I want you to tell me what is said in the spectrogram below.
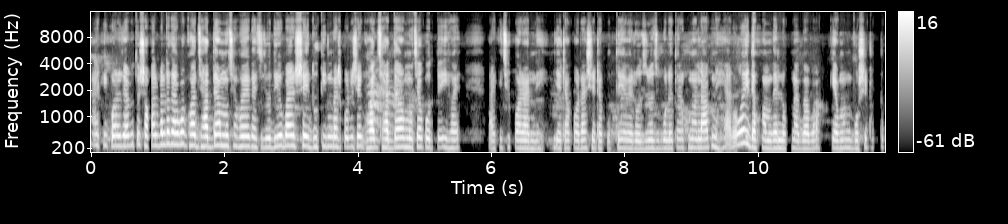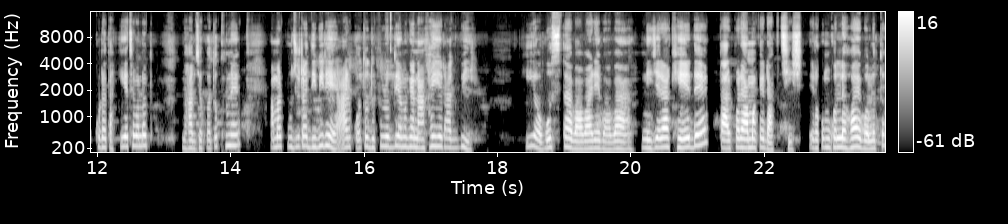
আর কি করা যাবে? তো সকালবেলা তো একবার ঘর ঝাড় দেওয়া মোছা হয়ে গেছে। যদিও বা সেই দু তিনবার করে সে ঘর ঝাড় দেওয়া মোছা করতেই হয়। আর কিছু করার নেই। যেটা করার সেটা করতেই হবে। রোজ রোজ বলে তো আর কোনো লাভ নেই। আর ওই দেখো আমাদের লোকনাথ বাবা কেমন বসে টুকটুক করে তাকিয়েছে বলো তো? ভাবছে কতক্ষণে আমার পুজোটা দিবি রে? আর কত দুপুর অবধি আমাকে না খাইয়ে রাখবি? কী অবস্থা বাবা রে বাবা? নিজেরা খেয়ে দে, তারপরে আমাকে ডাকছিস। এরকম করলে হয় বলো তো?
